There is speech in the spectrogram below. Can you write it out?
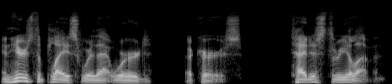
And here's the place where that word occurs. Titus 3:11.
